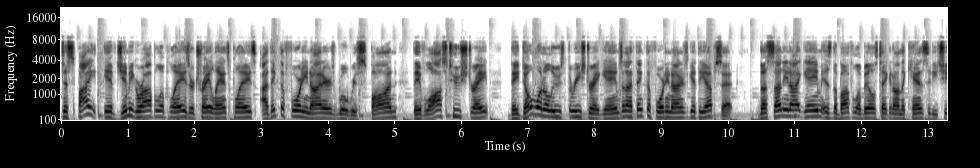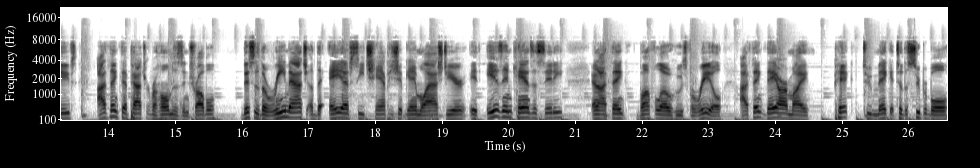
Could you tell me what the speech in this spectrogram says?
Despite if Jimmy Garoppolo plays or Trey Lance plays, I think the 49ers will respond. They've lost two straight. They don't want to lose three straight games, and I think the 49ers get the upset. The Sunday night game is the Buffalo Bills taking on the Kansas City Chiefs. I think that Patrick Mahomes is in trouble. This is the rematch of the AFC Championship game last year. It is in Kansas City, and I think Buffalo, who's for real, I think they are my pick to make it to the Super Bowl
